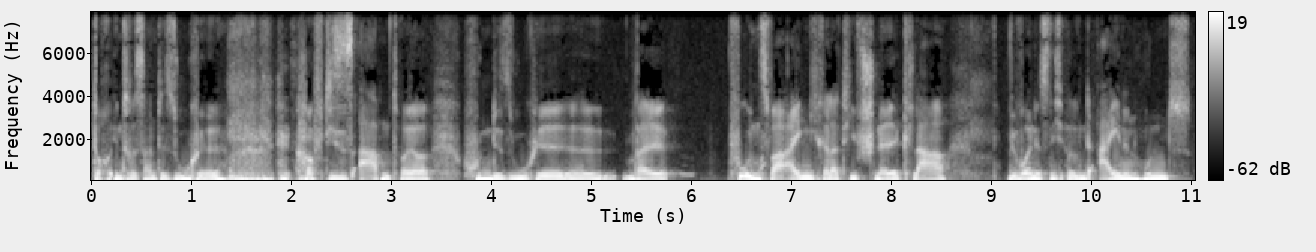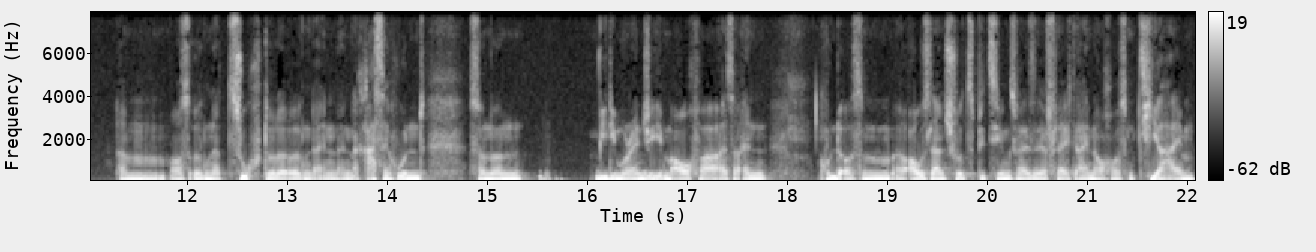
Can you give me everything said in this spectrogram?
doch interessante Suche, auf dieses Abenteuer Hundesuche, äh, weil für uns war eigentlich relativ schnell klar, wir wollen jetzt nicht irgendeinen Hund ähm, aus irgendeiner Zucht oder irgendeinen Rassehund, sondern wie die Morangi eben auch war, also ein Hund aus dem Auslandsschutz beziehungsweise vielleicht einen auch aus dem Tierheim.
